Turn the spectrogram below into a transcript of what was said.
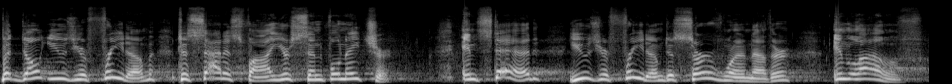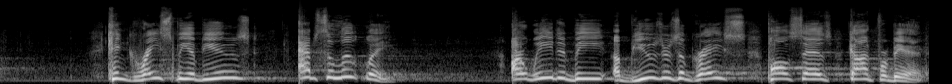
but don't use your freedom to satisfy your sinful nature. Instead, use your freedom to serve one another in love. Can grace be abused? Absolutely. Are we to be abusers of grace? Paul says, God forbid.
